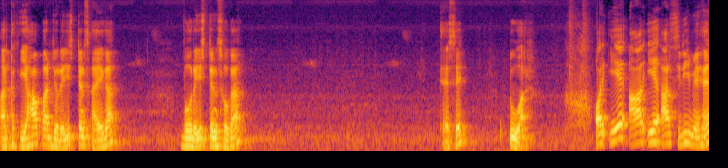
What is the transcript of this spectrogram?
अर्थात यहाँ पर जो रेजिस्टेंस आएगा, वो रेजिस्टेंस होगा ऐसे टू आर। और ये आर ए आर सीरीज़ में है,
